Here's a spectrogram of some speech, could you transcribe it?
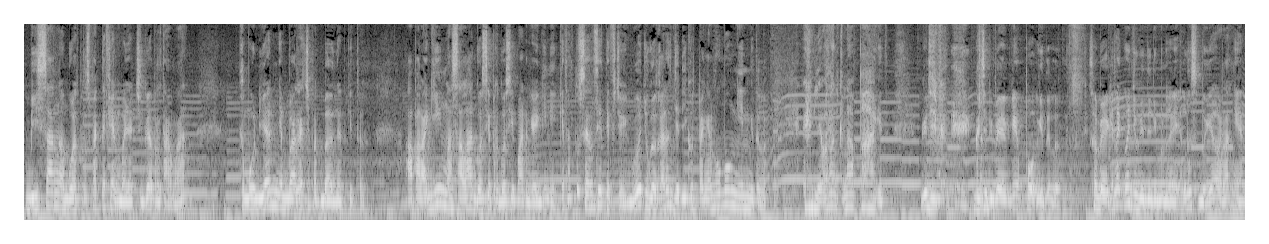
bisa ngebuat perspektif yang banyak juga pertama kemudian nyebarnya cepet banget gitu. Apalagi masalah gosip-pergosipan kayak gini. Kita tuh sensitif cuy. Gue juga kadang jadi ikut pengen ngomongin gitu loh. Eh ini orang kenapa gitu? Gue jadi gue jadi pengen kepo gitu loh. Sampai akhirnya gue juga jadi menilai lu sebagai orang yang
